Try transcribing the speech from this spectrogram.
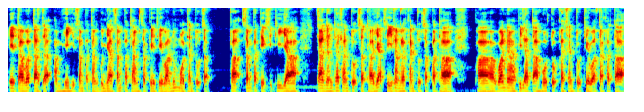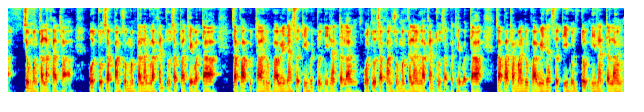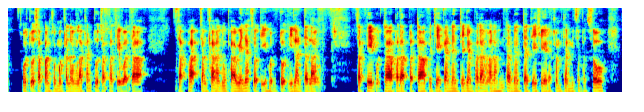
เอตาวตาจะอัมเหหิสัมปทังบุญญาสัมปทังสัพเพเทวานุโมทันตุสัพพะสัมปติสิทธิยา ทานังทัทันตุสัทธายะสีลังละคันตุสัพพทาภาวนาพิลาตาโหตุขชันตุเทวตาคตา สุมังคลคาถาโหตุสัพพังสุมังคลังละคันตุสัพพเทวตาสัพพะพุทธานุภาเวนะสติหุนตุนิรันตลังโหตุสัพพังสุมังคลังละคันตุสัพพเทวตาสัพพะธรรมานุภาเวนะสติหุนตุนิรันตลังโหตุสัพพังสุมังคลังละคันตุสัพพเทวตาสัพพะสังฆานุภาเวนะสติหุนตุนิรันตลัง สัพเพพุทธาปรัปปตาปเจกานันจะยังพรังอรหันตานันตเจเชระคัมตัมมิสัพพโส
